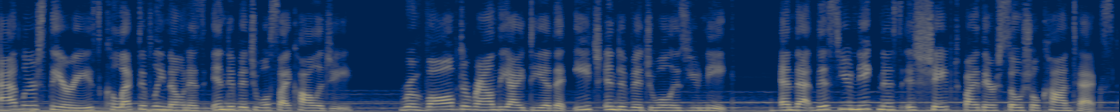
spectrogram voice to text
Adler's theories, collectively known as individual psychology, revolved around the idea that each individual is unique, and that this uniqueness is shaped by their social context.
